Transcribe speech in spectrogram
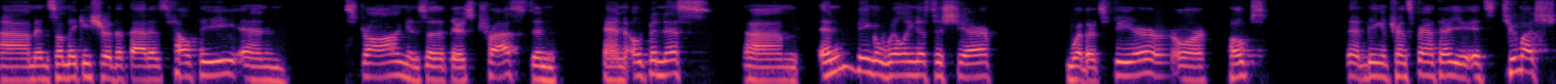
Um, and so making sure that that is healthy and strong and so that there's trust and, and openness um, and being a willingness to share, whether it's fear or hopes, Uh, being transparent there. You, it's too much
